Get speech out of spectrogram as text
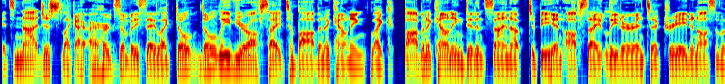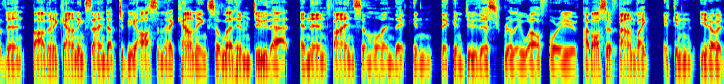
it's not just like I, I heard somebody say, like, don't don't leave your offsite to Bob in accounting. Like Bob in accounting didn't sign up to be an offsite leader and to create an awesome event. Bob in accounting signed up to be awesome at accounting. So let him do that and then find someone that can that can do this really well for you. I've also found like it can, you know, it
